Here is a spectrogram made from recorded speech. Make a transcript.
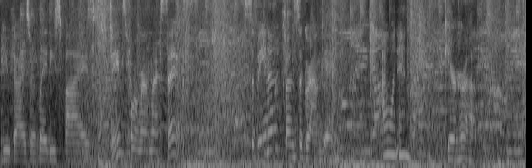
You guys are lady spies. Jane's former MI6. Sabina runs the ground game. I want in. Gear her up.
